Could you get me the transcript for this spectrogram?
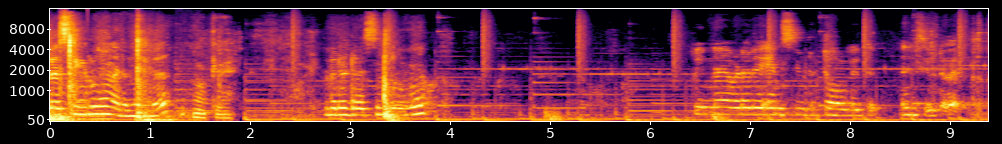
ഡ്രസ്സിംഗ് റൂം വരുന്നുണ്ട്. ഓക്കെ. ഇവിടെ ഒരു ഡ്രസ്സിംഗ് റൂം പിന്നെ ഇവിടെ ഒരു എൻ സിയുടെ ടോയ്ലറ്റ് എൻ സിയുടെ വരുന്നത്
